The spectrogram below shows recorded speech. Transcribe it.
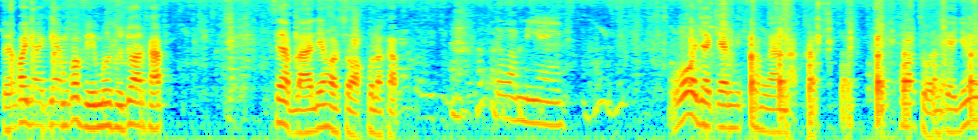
แต่ว่ายายแกมก็ฝีมือสุดยอดครับ แซ่บหลายเลี้ยหอดศอกคุณละครับ เรียกว่าเมีย โอ้ยายแกมทำงานหนักครับเพราะสวนแกเยอะ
